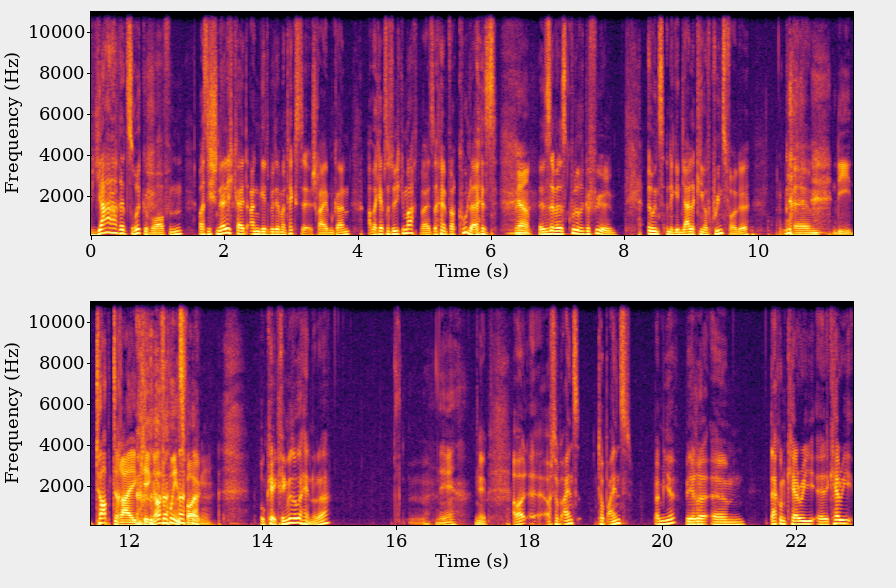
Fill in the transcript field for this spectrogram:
Jahre zurückgeworfen, was die Schnelligkeit angeht, mit der man Texte schreiben kann. Aber ich habe es natürlich gemacht, weil es einfach cooler ist. ja. Das ist einfach das coolere Gefühl. Übrigens eine geniale King of Queens Folge. ähm, Die Top 3 King of Queens Folgen. okay, kriegen wir sogar hin, oder? Nee. Nee. Aber äh, auf Top 1, Top 1 bei mir wäre ähm, Duck und Carrie. Äh, Carrie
